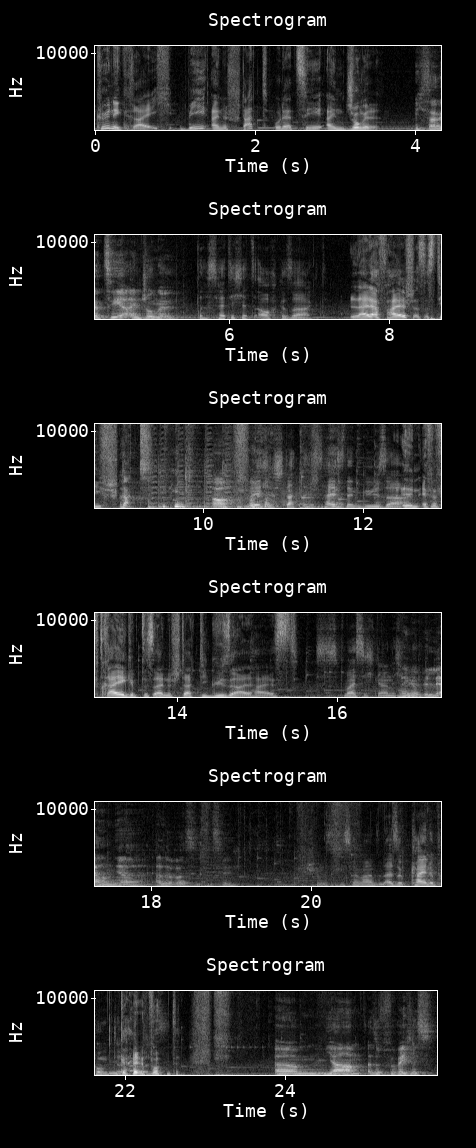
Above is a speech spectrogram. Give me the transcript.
Königreich, B eine Stadt oder C ein Dschungel? ich sage C, ein Dschungel. Das hätte ich jetzt auch gesagt. Leider falsch, es ist die Stadt. Oh, Welche Stadt ist, heißt denn Güsa? In FF3 gibt es eine Stadt, die Güsal heißt. Das weiß ich gar nicht mein mehr. Gott, wir lernen ja alle was. Das ist echt schön. Das ist ja Wahnsinn. Also keine Punkte. Keine. Punkte. Ähm, ja, also für welches,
